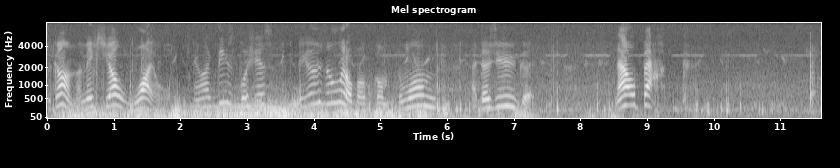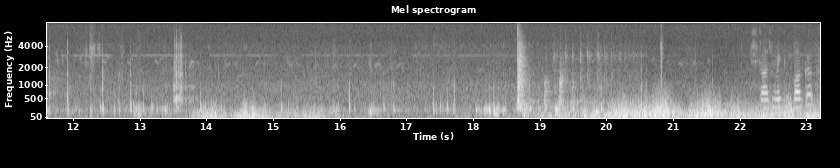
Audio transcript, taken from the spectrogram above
the gum that makes you wild. And like these bushes, they use the little bubble gum, the one that does you good. Now back. She does make a bucket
